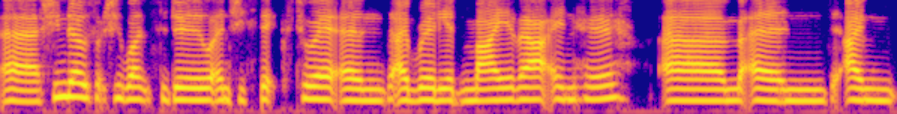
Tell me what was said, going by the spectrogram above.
uh, she knows what she wants to do and she sticks to it, and I really admire that in her. Um, and I'm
